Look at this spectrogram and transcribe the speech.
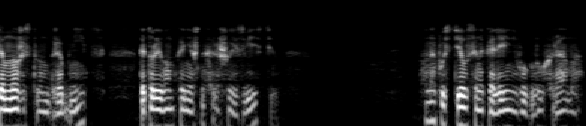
со множеством гробниц, который вам, конечно, хорошо известен. Он опустился на колени в углу храма.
